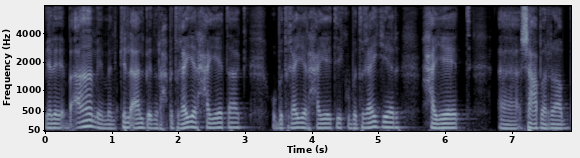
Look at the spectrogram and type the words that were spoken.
يلي بآمن من كل قلبي إنه رح بتغير حياتك وبتغير حياتك وبتغير حياة آه، شعب الرب.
